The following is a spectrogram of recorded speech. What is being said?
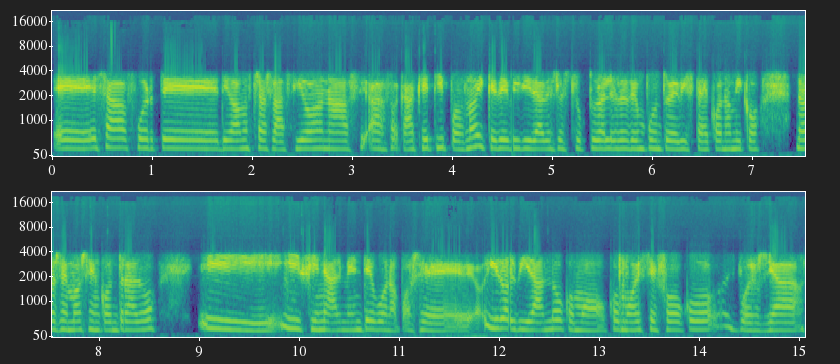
eh, esa fuerte, digamos, traslación a, a, qué tipos ¿no? y qué debilidades estructurales desde un punto de vista económico nos hemos encontrado. Y, y finalmente, bueno, pues eh, ir olvidando como, como ese foco, pues ya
